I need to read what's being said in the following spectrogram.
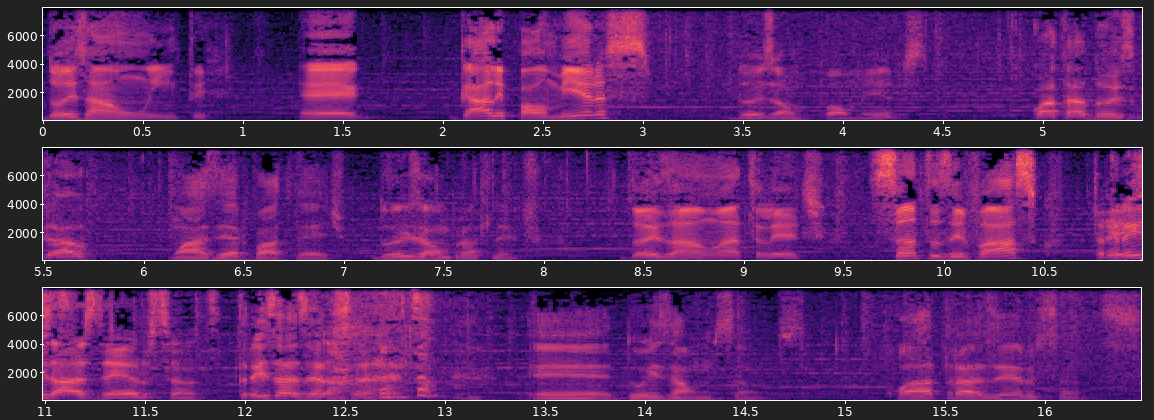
2 a 1 Inter. É, Galo e Palmeiras. 2x1 Palmeiras. 4 a 2 Galo. 1 a 0 pro Atlético. 2 a 1 pro Atlético. 2 a 1 Atlético. Santos e Vasco. 3x0 Santos. 3 a 0 Santos. É 2 a 1 Santos. 4 a 0 Santos.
